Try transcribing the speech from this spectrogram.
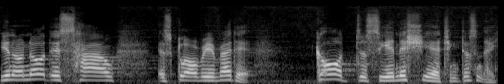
You know, notice how, as Gloria read it, God does the initiating, doesn't he?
